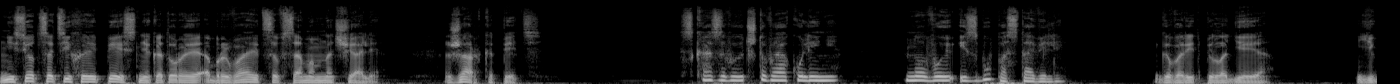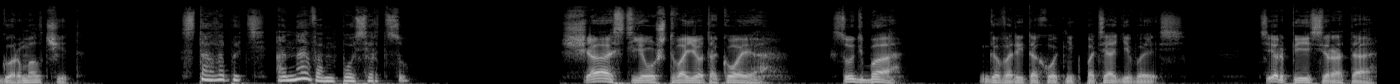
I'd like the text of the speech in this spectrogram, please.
несется тихая песня, которая обрывается в самом начале. Жарко петь. «Сказывают, что вы, Акулине, Новую избу поставили, — говорит Пелагея. Егор молчит. Стало быть, она вам по сердцу. Счастье уж твое такое, судьба, — говорит охотник, потягиваясь. Терпи, сирота.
